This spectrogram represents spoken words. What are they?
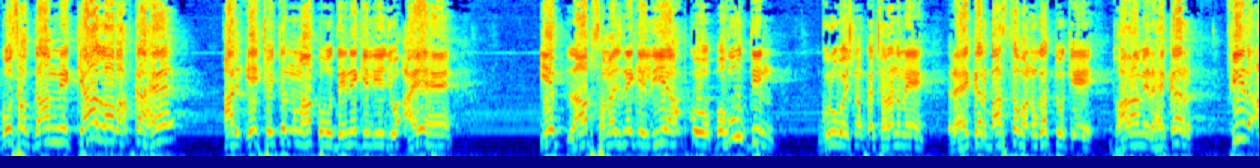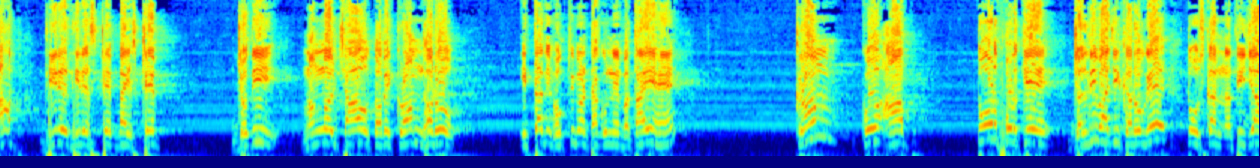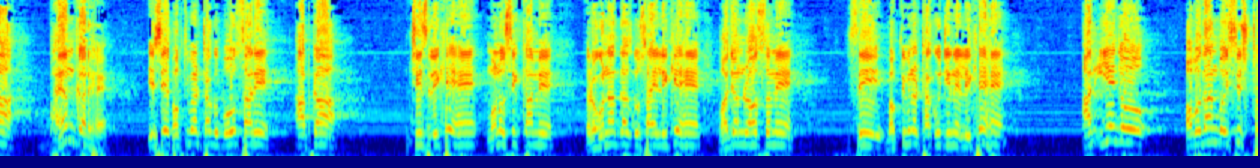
वो सब दान में क्या लाभ आपका है? और ये चैतन्य महाप्रभु देने के लिए जो आए हैं ये लाभ समझने के लिए आपको बहुत दिन गुरु वैष्णव का चरण में रहकर, वास्तव अनुगत्व के द्वारा में रहकर, फिर आप धीरे धीरे स्टेप बाय स्टेप यदि मंगल चाओ तबे क्रम धरो। इत्यादि भक्ति ठाकुर ने बताए हैं। क्रम को आप तोड़ फोड़ के जल्दीबाजी करोगे तो उसका नतीजा भयंकर है। इसे भक्ति ठाकुर बहुत सारे आपका चीज़ लिखे हैं। मनोशिक्षा में रघुनाथ दास गोसाई लिखे हैं। भजन रहस्य में श्री भक्ति विनोद ठाकुर जी ने लिखे हैं। और ये जो अवदान वैशिष्ट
